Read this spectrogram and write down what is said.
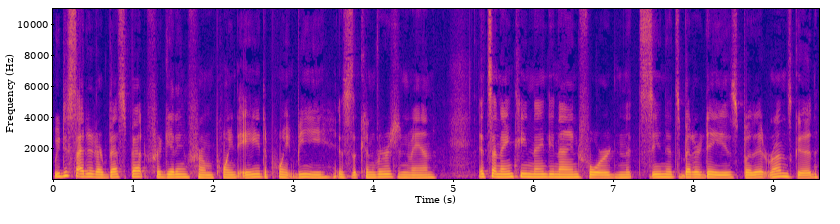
we decided our best bet for getting from point A to point B is the conversion van. It's a 1999 Ford and it's seen its better days, but it runs good.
